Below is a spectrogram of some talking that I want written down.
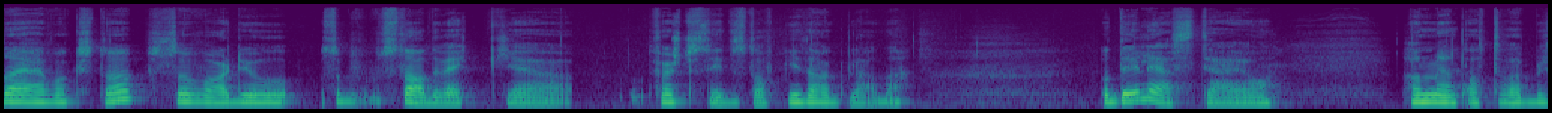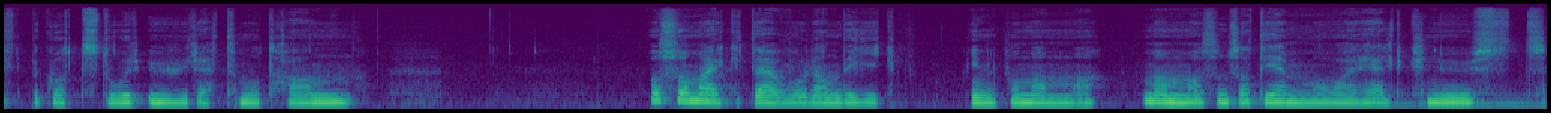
Da jeg vokste opp, så var det jo stadig vekk eh, i Dagbladet. Og det leste jeg jo. Han mente at det var blitt begått stor urett mot han. Og så merket jeg hvordan det gikk inn på mamma. Mamma som satt hjemme og var helt knust.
